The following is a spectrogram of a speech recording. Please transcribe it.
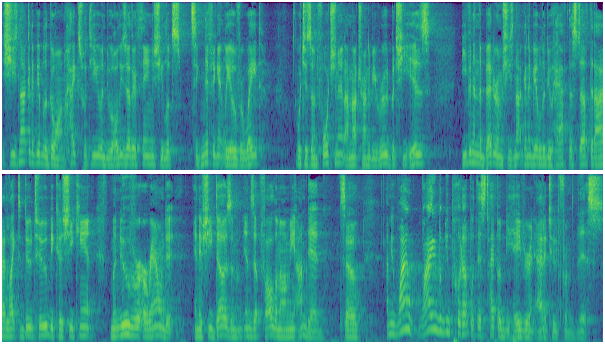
She's not going to be able to go on hikes with you and do all these other things. She looks significantly overweight, which is unfortunate. I'm not trying to be rude, but she is. Even in the bedroom, she's not going to be able to do half the stuff that I like to do too because she can't maneuver around it. And if she does and ends up falling on me, I'm dead. So I mean, why why would you put up with this type of behavior and attitude from this?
